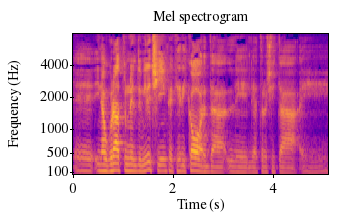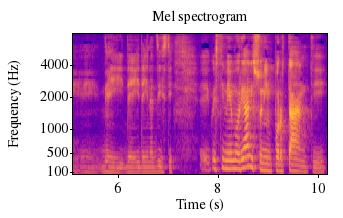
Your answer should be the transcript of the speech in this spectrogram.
eh, inaugurato nel 2005 che ricorda le, le atrocità eh, dei, dei, dei, nazisti. Eh, questi memoriali sono importanti,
